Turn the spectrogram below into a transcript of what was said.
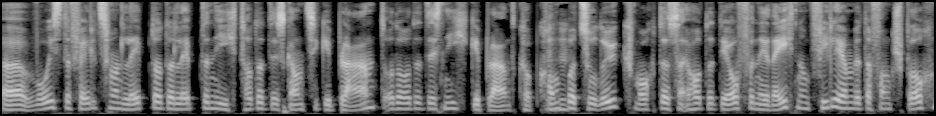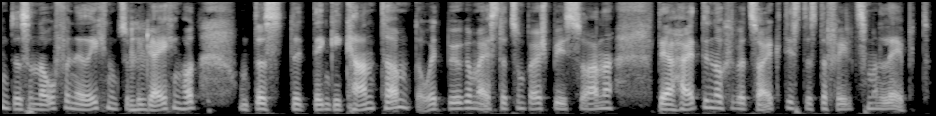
wo ist der Felsmann, lebt er oder lebt er nicht? Hat er das Ganze geplant oder hat er das nicht geplant gehabt? Kommt mhm. er zurück? Macht er, hat er die offene Rechnung? Viele haben ja davon gesprochen, dass er eine offene Rechnung zu mhm. begleichen hat und dass die, den gekannt haben. Der Altbürgermeister zum Beispiel ist so einer, der heute noch überzeugt ist, dass der Felsmann lebt.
